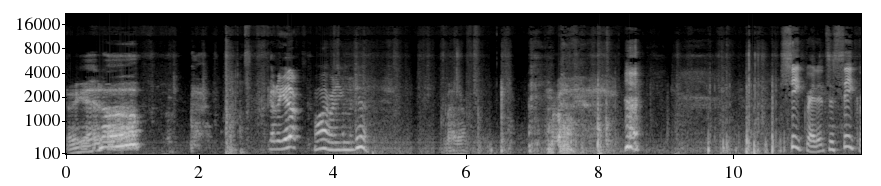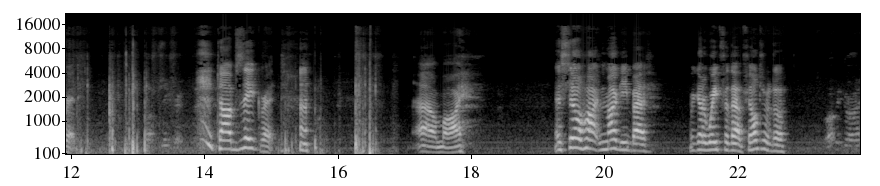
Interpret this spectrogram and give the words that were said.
Gotta get up. Gotta get up. Why? What are you going to do? Matter. secret. It's a secret. Top secret. Top secret. oh my. It's still hot and muggy, but we gotta wait for that filter to. Probably dry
